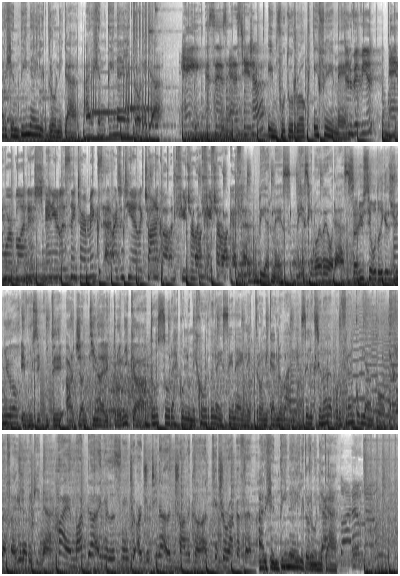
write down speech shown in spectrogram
Argentina Electrónica. Argentina Electrónica. Is Anastasia En Futurock FM. and Vivian, and we're Blondish, and you're listening to our mix at Argentina Electronica on Future Rock Future Rock FM. Viernes, 19 horas. Salut, c'est Rodriguez Junior et vous écoutez Argentina Electronica. Dos horas con lo mejor de la escena electrónica global. Seleccionada por Franco Bianco y Rafaela Bequina. Hi, I'm Magda, and you're listening to Argentina Electronica on Future Rock FM. Argentina Electrónica.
